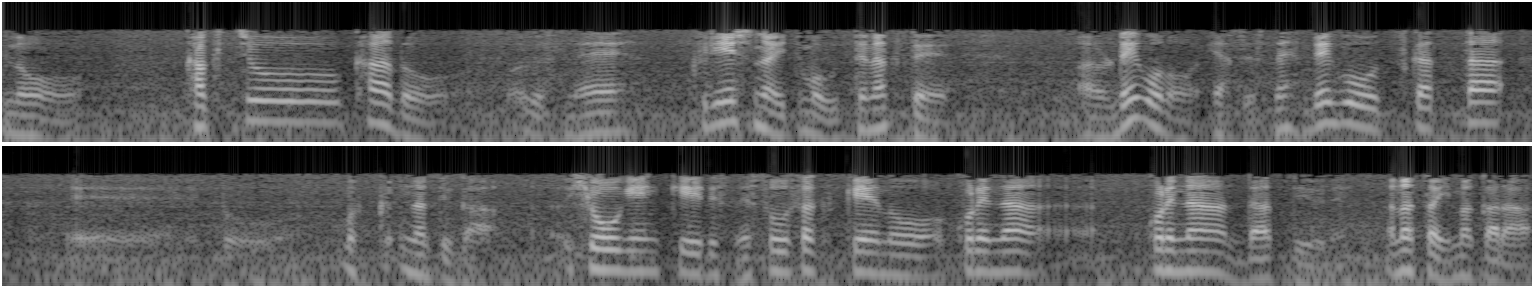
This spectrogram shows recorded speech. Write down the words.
ーの拡張カードですね、クリエーショナリーってもう売ってなくて、あのレゴのやつですね、レゴを使った、えー、っと、まなんていうか、表現系ですね、創作系の、これな、これなんだっていうね、あなたは今から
